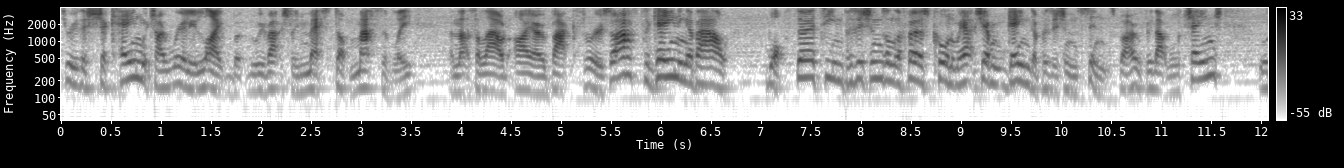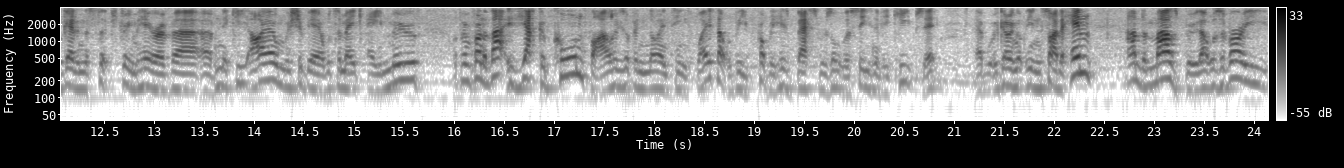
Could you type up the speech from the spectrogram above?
through the chicane, which I really like, but we've actually messed up massively, and that's allowed Ajo back through. So after gaining about, what, 13 positions on the first corner, we actually haven't gained a position since, but hopefully that will change. We'll get in the slipstream here of, uh, of Nicky Ajo, and we should be able to make a move. Up in front of that is Jakob Kornfeind, who's up in 19th place. That would be probably his best result of the season if he keeps it. Uh, but we're going up the inside of him and a Masbou. That was a very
